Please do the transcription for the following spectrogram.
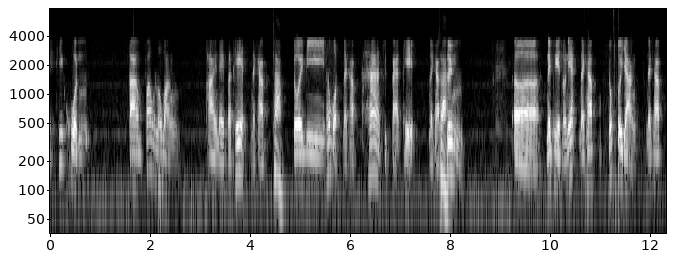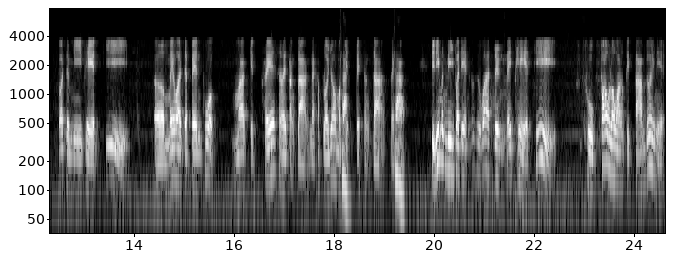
จที่ควรตามเฝ้าระวังภายในประเทศนะครับ ครับ โดยมีทั้งหมดนะครับ 58 เพจนะครับ ครับ ซึ่งเอ่อในเพจเหล่านี้นะครับ ยกตัวอย่างนะครับ ก็จะมีเพจที่เอ่อไม่ว่าจะเป็นพวก Marketplace อะไรต่างๆ นะครับรอย่อ Marketplace ต่างๆ นะคครัรับบทีนี้มันมีประเด็นก็คือว่าหนึ่งในเพจที่ถูกเฝ้าระวังติดตามด้วยเนี่ย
